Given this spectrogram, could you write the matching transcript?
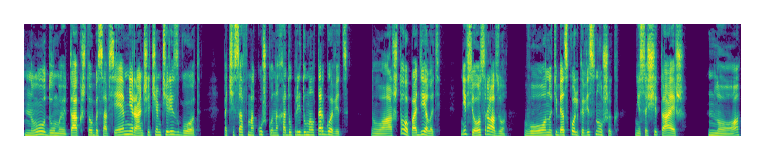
«Ну, думаю, так, чтобы совсем не раньше, чем через год», — почесав макушку на ходу, придумал торговец. «Ну а что поделать? Не все сразу. Вон у тебя сколько веснушек. Не сосчитаешь. Но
